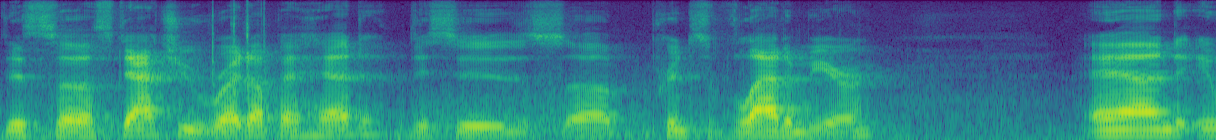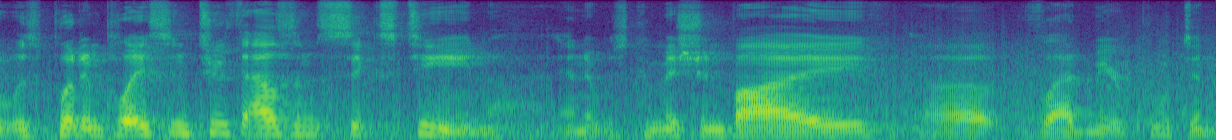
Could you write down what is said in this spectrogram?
This uh, statue right up ahead, this is uh, Prince Vladimir, and it was put in place in 2016, and it was commissioned by uh, Vladimir Putin.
